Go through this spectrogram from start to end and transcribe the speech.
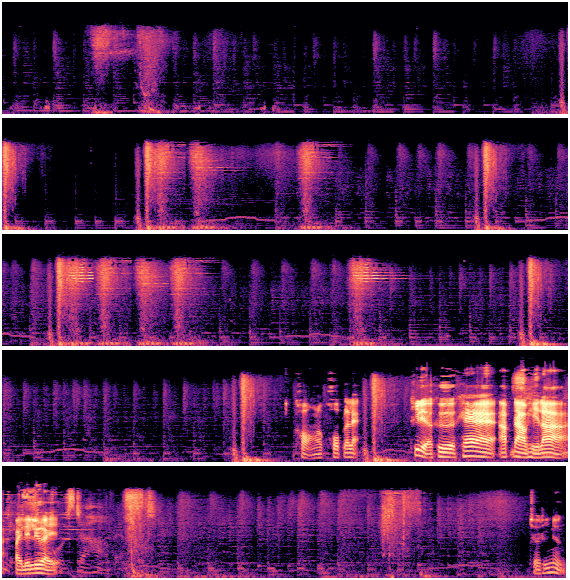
ของเราครบแล้วแหละ ที่เหลือคือแค่อัพดาวเฮล่าไปเรื่อยๆ เจอที่หนึ่ง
